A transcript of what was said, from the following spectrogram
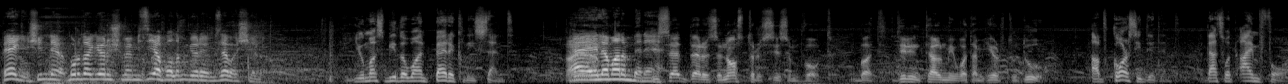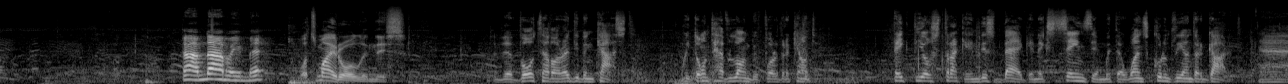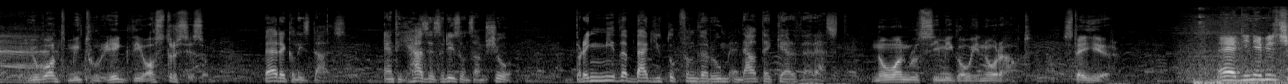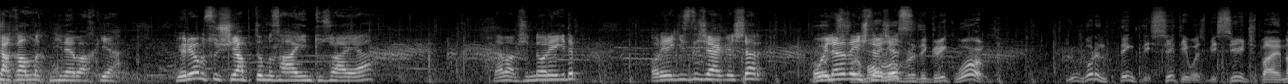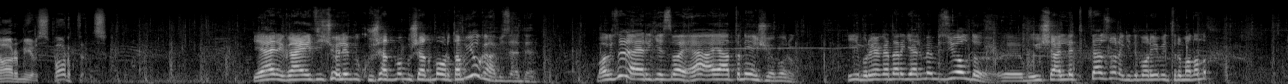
Peki şimdi burada görüşmemizi yapalım. Görevimize başlayalım. You must be the one Pericles sent. Ha elemanım ben He he. said there is an ostracism vote, but didn't tell me what I'm here to do. Of course he didn't. That's what I'm for. Tamam ne yapayım ben? What's my role in this? The votes have already been cast. We don't have long before they're counted. Take the Ostraka in this bag and exchange them with the ones currently under guard. You want me to rig the ostracism? Pericles does. And he has his reasons, I'm sure. Bring me the bag you took from the room and I'll take care of the rest. No one will see me go in or out. Stay here. Evet yine bir çakallık yine bak ya. Görüyor musun şu yaptığımız hain tuzağı ya? Tamam şimdi oraya gidip oraya gizlice arkadaşlar oyları değiştireceğiz. over the Greek world. You wouldn't think the city was besieged by an army of Spartans. Yani gayet hiç öyle bir kuşatma muşatma ortamı yok abi zaten. Baksana herkes var ya hayatını yaşıyor moruk. İyi buraya kadar gelmemiz iyi oldu. Ee, bu işi hallettikten sonra gidip oraya bir tırmanalım.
